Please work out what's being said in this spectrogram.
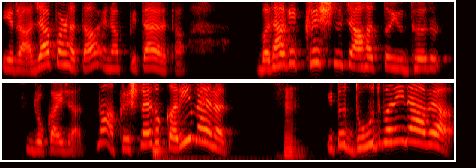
એ રાજા પણ હતા એના પિતા હતા. બધા કે કૃષ્ણ ચાહત તો યુદ્ધ રોકાઈ જાત. ના કૃષ્ણએ તો કરી મહેનત. એ તો દૂધ બનીને આવ્યા.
